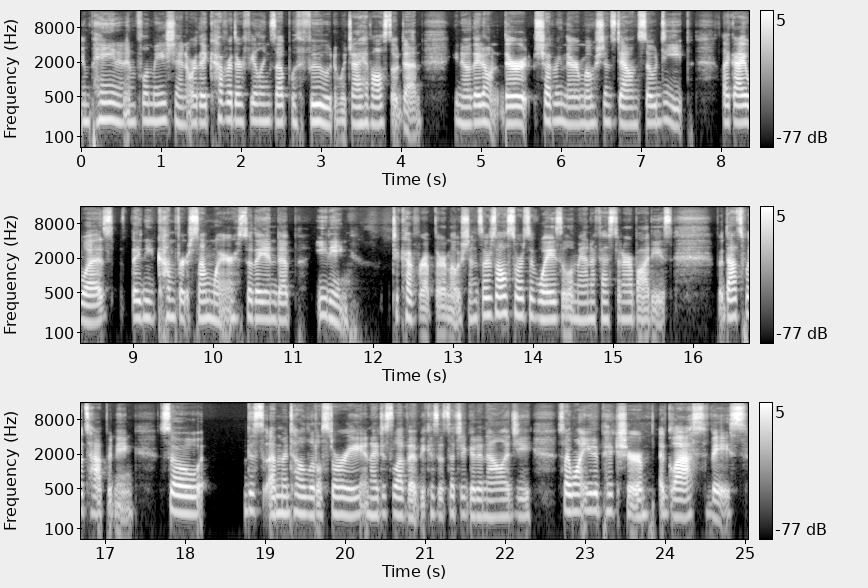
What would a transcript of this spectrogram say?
and pain and inflammation, or they cover their feelings up with food, which I have also done. You know, they don't, they're shoving their emotions down so deep, like I was. They need comfort somewhere. So they end up eating to cover up their emotions. There's all sorts of ways it will manifest in our bodies but that's what's happening. So this I'm going to tell a little story and I just love it because it's such a good analogy. So I want you to picture a glass vase.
